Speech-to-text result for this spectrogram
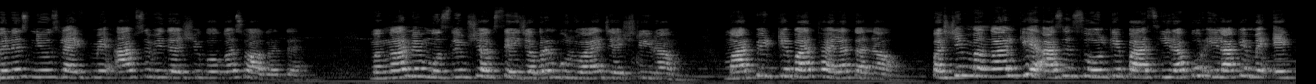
एमएनएस न्यूज़ लाइव में आप सभी दर्शकों का स्वागत है। बंगाल में मुस्लिम शख्स से जबरन बुलवाए जय श्री राम मारपीट के बाद फैला तनाव। पश्चिम बंगाल के आसनसोल के पास हीरापुर इलाके में एक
